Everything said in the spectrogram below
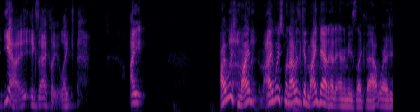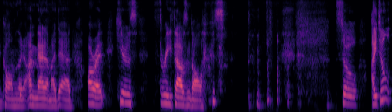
Yeah, exactly. Like, I I wish my Uh, I, I- wish when I was a kid my dad had enemies like that where I could call him like I'm mad at my dad. All right, here's three thousand dollars. so I don't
